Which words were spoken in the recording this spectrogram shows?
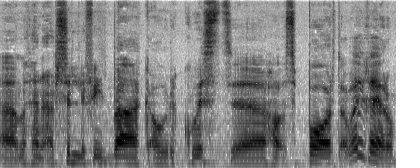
مثلا أرسل لي feedback أو request آه support أو أي غيره.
